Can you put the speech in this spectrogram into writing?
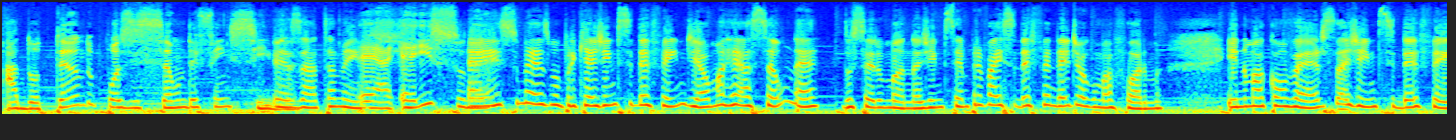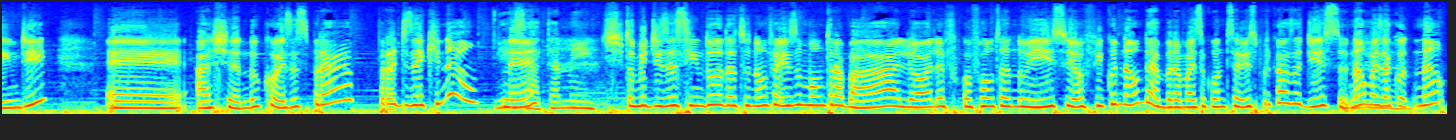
adotando posição defensiva. Exatamente. É, é isso, né? É isso mesmo, porque a gente se defende, é uma reação, né, do ser humano. A gente sempre vai se defender de alguma forma. E numa conversa, a gente se defende é, achando coisas para dizer que não, né? Exatamente. Tu me diz assim, Duda, tu não fez um bom trabalho, olha, ficou faltando isso. E eu fico, não, Débora, mas aconteceu isso por causa disso. Não, mas. Não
